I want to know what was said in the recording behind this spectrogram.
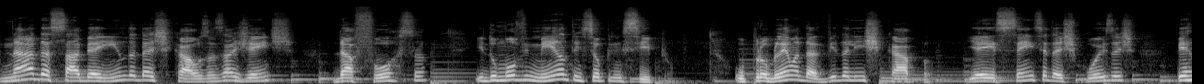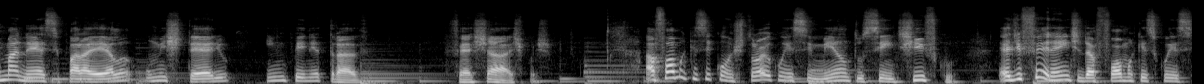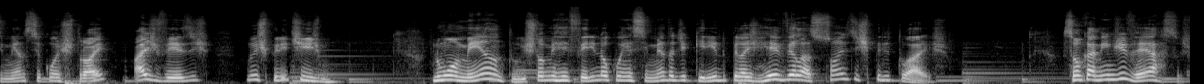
nada sabe ainda das causas agentes, da força e do movimento em seu princípio. O problema da vida lhe escapa e a essência das coisas permanece para ela um mistério impenetrável. Fecha aspas. A forma que se constrói o conhecimento científico é diferente da forma que esse conhecimento se constrói, às vezes, no Espiritismo. No momento, estou me referindo ao conhecimento adquirido pelas revelações espirituais. São caminhos diversos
